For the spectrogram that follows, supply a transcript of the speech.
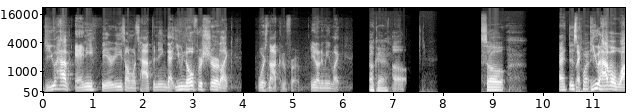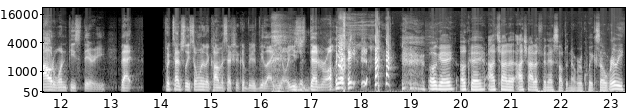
do you have any theories on what's happening that you know for sure, like was not confirmed? You know what I mean? Like, okay. uh, So at this like, point, do you have a wild One Piece theory that potentially someone in the comment section could be, be like, "Yo, he's just dead wrong"? like, okay, okay. I'll try to I'll try to finesse something up real quick. So really,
